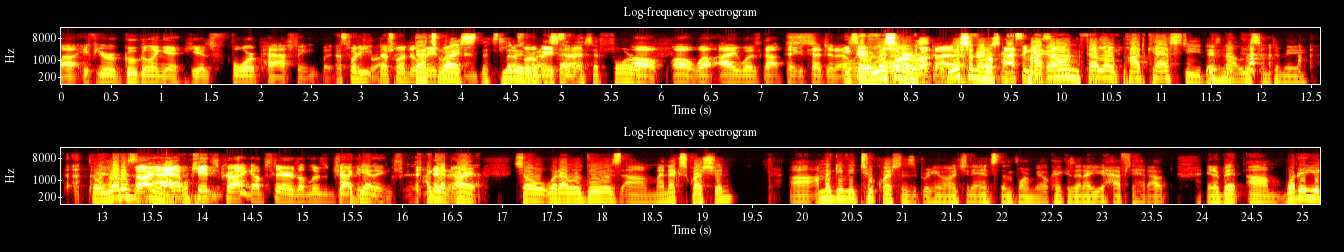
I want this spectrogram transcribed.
Uh, if you're googling it, he has four passing, but that's what he. That's what. That's what I. That's literally that's what, what I said. I said four. Oh, oh well, I was not paying attention. I so listeners, four, listeners, my own fellow podcastie does not listen to me. So what is? Sorry, you know, I have kids crying upstairs. I'm losing track of things. I get it. All right. So what I will do is, um, my next question. Uh, I'm gonna give you two questions, Ibrahim. I want you to answer them for me, okay? Because I know you have to head out in a bit. Um, what are your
